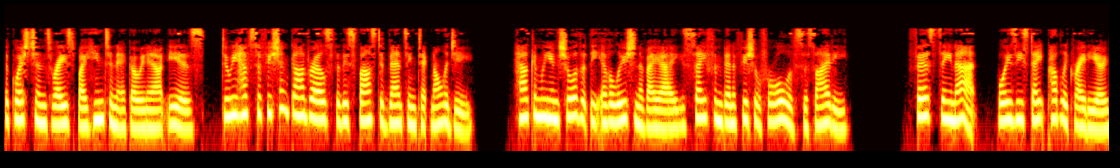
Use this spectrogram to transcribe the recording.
the questions raised by Hinton echo in our ears. Do we have sufficient guardrails for this fast advancing technology? How can we ensure that the evolution of AI is safe and beneficial for all of society? First seen at Boise State Public Radio.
